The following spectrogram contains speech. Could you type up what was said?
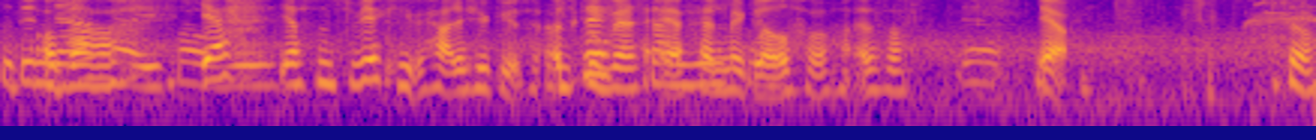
Så det er Og nærvær, bare, I får ja, ved- jeg synes virkelig, vi har det hyggeligt. Og skulle det være er jeg fandme glad for. Altså, Ja. ja. Så.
